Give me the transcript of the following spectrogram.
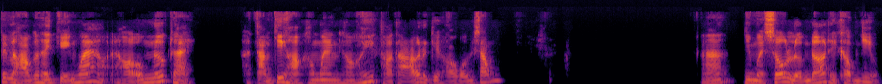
Tức là họ có thể chuyển hóa họ, họ uống nước thôi. Thậm chí họ không ăn họ hít họ thở được kia họ vẫn sống. À, nhưng mà số lượng đó thì không nhiều.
